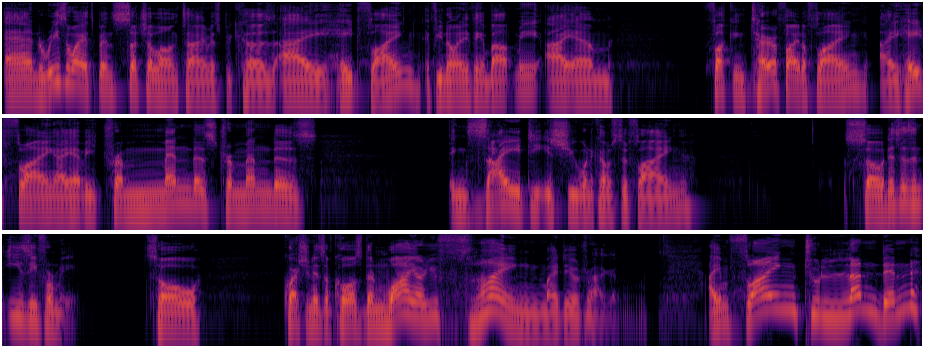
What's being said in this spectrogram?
And the reason why it's been such a long time is because I hate flying. If you know anything about me, I am fucking terrified of flying. I hate flying. I have a tremendous, tremendous anxiety issue when it comes to flying. So this isn't easy for me. So question is of course then why are you flying, my dear dragon? I am flying to London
